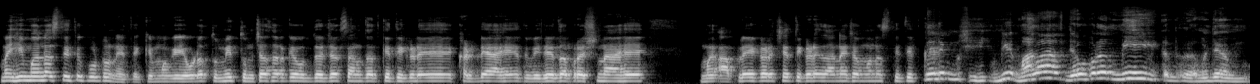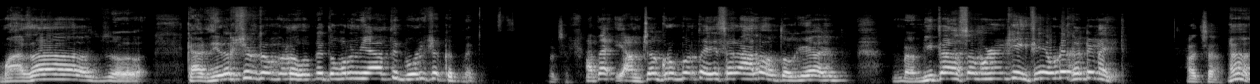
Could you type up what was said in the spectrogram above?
मग ही मनस्थिती कुठून येते? की मग एवढं तुम्ही तुमच्यासारखे उद्योजक सांगतात की तिकडे खड्डे आहेत विजेचा प्रश्न आहे मग आपल्या इकडचे तिकडे जाण्याच्या मनस्थितीत मी मला जोपर्यंत मी म्हणजे माझा काय निरीक्षण जोपर्यंत होत नाही तोपर्यंत मी यावरती बोलू शकत नाही. अच्छा. आता आमच्या ग्रुपवर तर हे सगळं आलं होतं की मी तर असं म्हणेन की इथे एवढे खड्डे नाहीत. अच्छा. हां.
